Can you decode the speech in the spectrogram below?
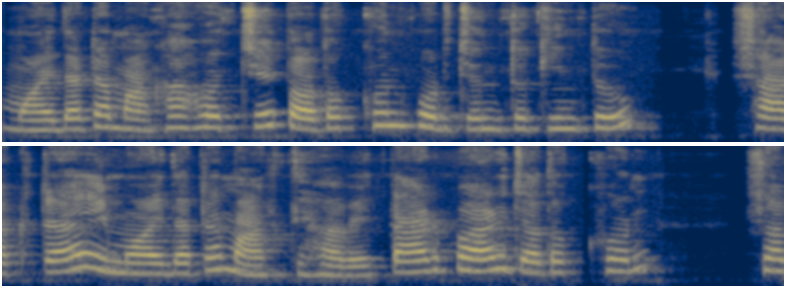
ময়দাটা মাখা হচ্ছে, ততক্ষণ পর্যন্ত কিন্তু শাকটা, এই ময়দাটা মাখতে হবে। তারপর যতক্ষণ সব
